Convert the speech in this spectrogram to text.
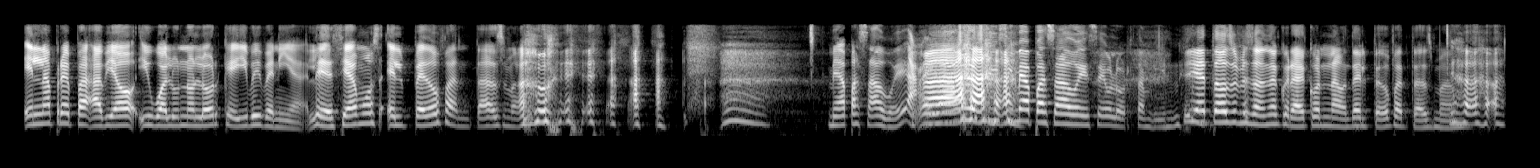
en la prepa había igual un olor que iba y venía. Le decíamos el pedo fantasma. Me ha pasado, ¿eh? Ay, Ah. sí, sí me ha pasado ese olor también. y ya todos empezaron a curar con la onda del pedo fantasma.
